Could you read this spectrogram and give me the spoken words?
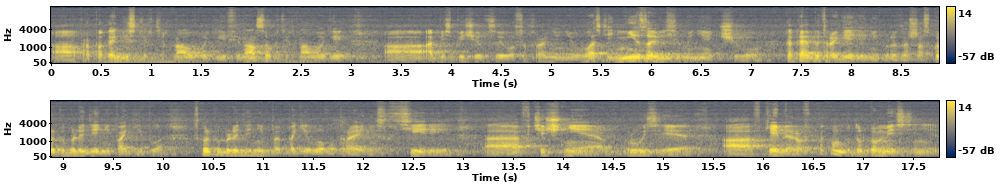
э, пропагандистских технологий, финансовых технологий э, обеспечивается его сохранение у власти, независимо ни от чего. Какая бы трагедия ни произошла, сколько бы людей не погибло, сколько бы людей не по- погибло в Украине, в Сирии, э, в Чечне, в Грузии, э, в Кемерово, в каком бы другом месте, не-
